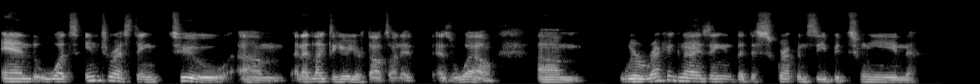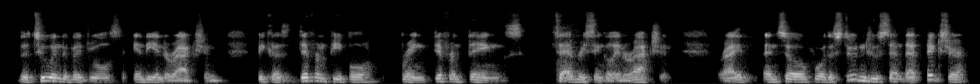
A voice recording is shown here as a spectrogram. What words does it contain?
And what's interesting too, um, and I'd like to hear your thoughts on it as well, um, we're recognizing the discrepancy between the two individuals in the interaction because different people bring different things to every single interaction, right? And so for the student who sent that picture,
